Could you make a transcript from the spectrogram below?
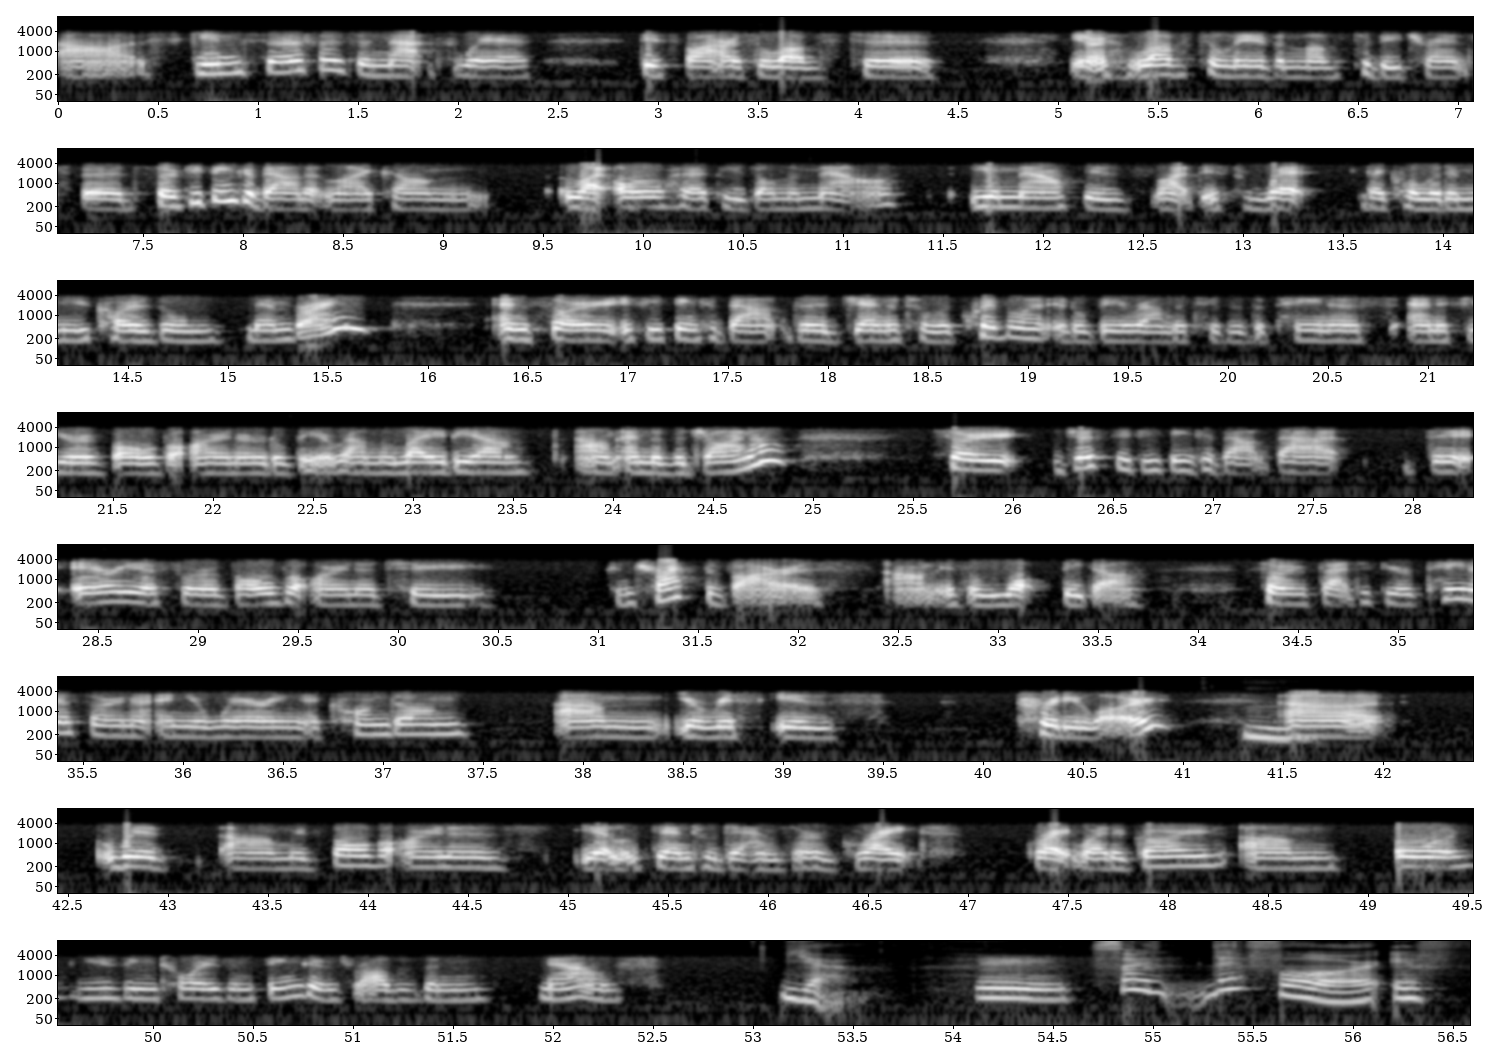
uh, skin surface, and that's where this virus loves to, you know, loves to live and loves to be transferred. So if you think about it, like um, like oral herpes on the mouth, your mouth is like this wet. They call it a mucosal membrane. And so, if you think about the genital equivalent, it'll be around the tip of the penis, and if you're a vulva owner, it'll be around the labia um, and the vagina. So, just if you think about that, the area for a vulva owner to contract the virus um, is a lot bigger. So, in fact, if you're a penis owner and you're wearing a condom, um, your risk is pretty low. Uh, with um, with vulva owners, yeah, look, dental dams are a great, great way to go. Um, or using toys and fingers rather than mouths. Yeah. Mm. So therefore, if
